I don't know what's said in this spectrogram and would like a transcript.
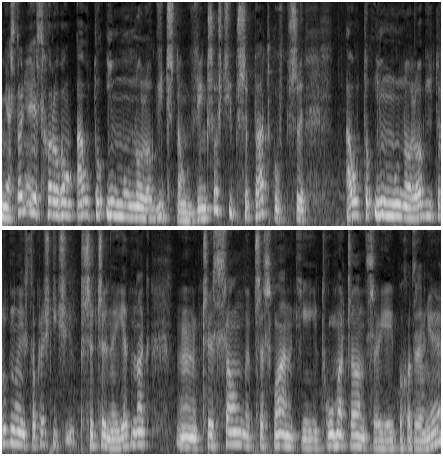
Miastonia jest chorobą autoimmunologiczną. W większości przypadków przy autoimmunologii trudno jest określić przyczyny. Jednak mm, czy są przesłanki tłumaczące jej pochodzenie?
